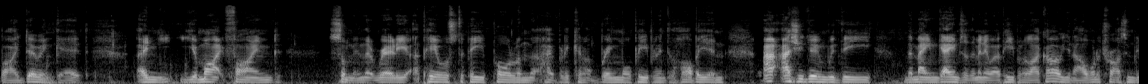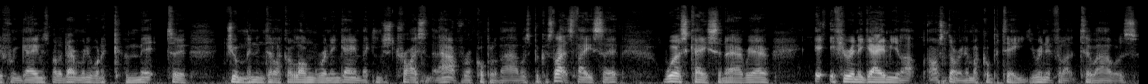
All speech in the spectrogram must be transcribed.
by doing it and you might find something that really appeals to people and that hopefully can bring more people into the hobby. And as you're doing with the the main games at the minute, where people are like, oh, you know, I want to try some different games, but I don't really want to commit to jumping into like a long running game. They can just try something out for a couple of hours because let's face it, worst case scenario, if you're in a game, you're like, oh, it's not really my cup of tea. You're in it for like two hours.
